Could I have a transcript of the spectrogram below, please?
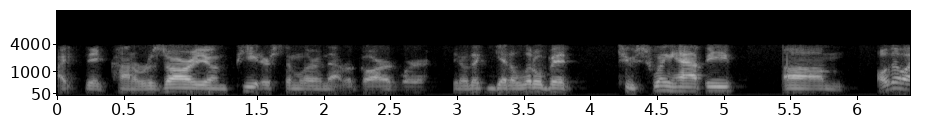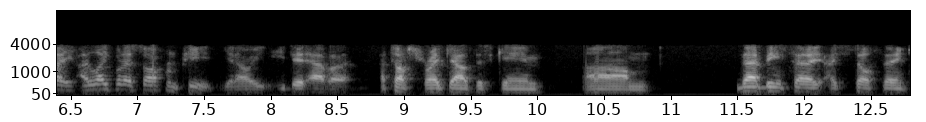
I think kind of Rosario and Pete are similar in that regard, where you know they can get a little bit too swing happy. Um, although I, I like what I saw from Pete. You know, he, he did have a, a tough strikeout this game. Um, that being said, I, I still think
